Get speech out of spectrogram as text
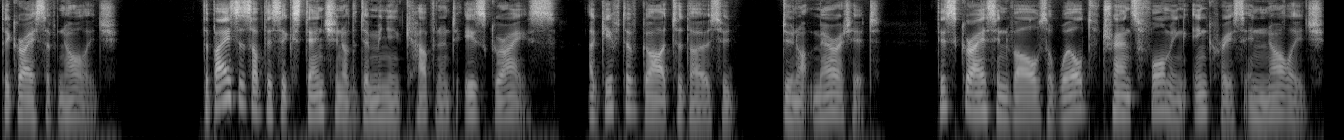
The grace of knowledge. The basis of this extension of the Dominion Covenant is grace, a gift of God to those who do not merit it this grace involves a world transforming increase in knowledge.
